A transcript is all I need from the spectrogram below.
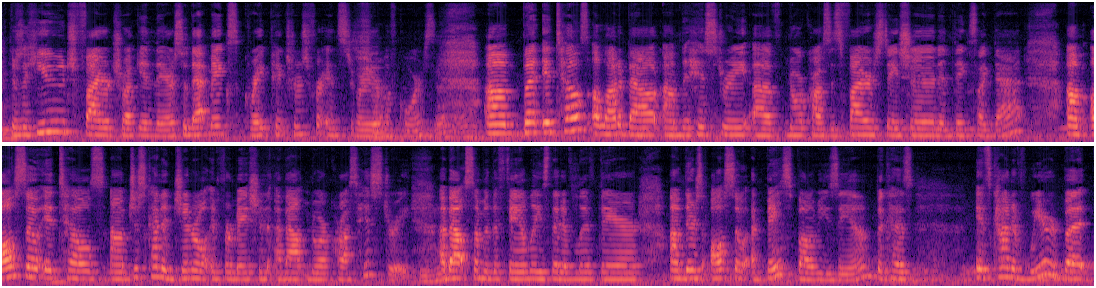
Mm. There's a huge fire truck in there, so that makes great pictures for Instagram, Sure. of course. Yeah, yeah. Um, but it tells a lot about um, the history of Norcross's fire station and things like that. Um, also, it tells um, just kind of general information about Norcross history, Mhm. about some of the families that have lived there. Um, there's also a baseball museum because it's kind of weird, but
